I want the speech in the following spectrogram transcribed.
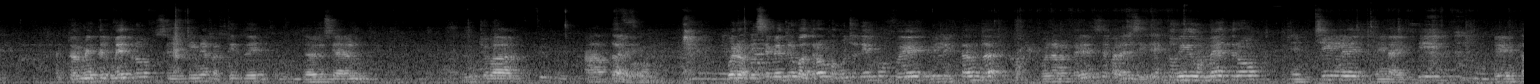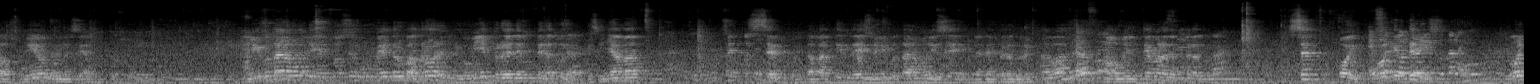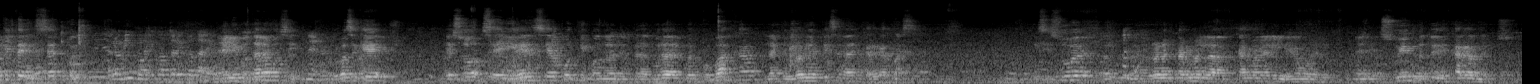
Actualmente el metro se define a partir de la velocidad de la luz mucho más adaptable. Bueno, ese metro patrón por mucho tiempo fue el estándar o la referencia para decir esto mide un metro en Chile, en Haití, en Estados Unidos, donde sea. El hipotálamo tiene entonces un metro patrón, entre comillas, pero de temperatura, que se llama set point. A partir de eso el hipotálamo dice la temperatura está baja, aumentemos la temperatura. Set point, igual que el tenis. Igual que el tenis, set point. Es lo mismo que control hipotálamo. El hipotálamo sí. Lo que pasa es que eso se evidencia porque cuando la temperatura del cuerpo baja, las neuronas empiezan a descargar más. Y si sube, las neuronas calman, la, calman el, digamos, el, el, su ímpetu y descargan menos.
